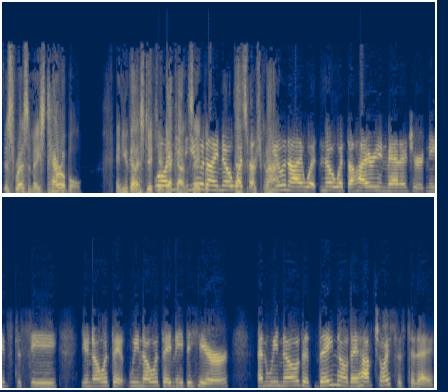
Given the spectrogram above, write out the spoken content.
"This resume is terrible," and you got to stick well, your neck out and you say, and I know what the you and I what know what the hiring manager needs to see. You know what they we know what they need to hear, and we know that they know they have choices today.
